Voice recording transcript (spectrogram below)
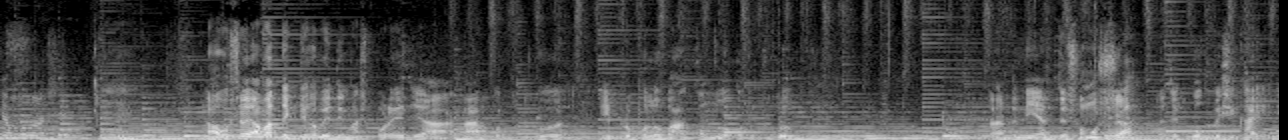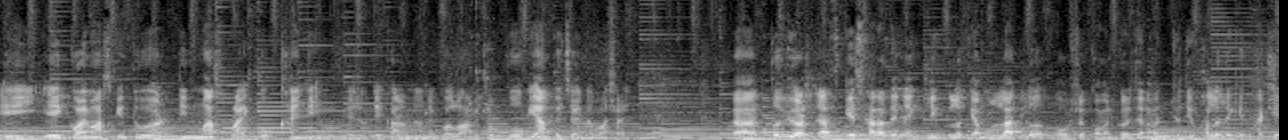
কেমন আসে। অবশ্যই আবার দেখতে হবে দুই মাস পরে যে তার কতটুকু ইমপ্রুভ হলো বা কমলো কতটুকু। তার নিয়ে হচ্ছে সমস্যা যে কোক বেশি খায়। এই এই কয় মাস কিন্তু আর তিন মাস প্রায় কোক খায়নি। এই কারণে অনেক ভালো। আমি তো কোকই আনতে চাই না বাসায়। আহ, তো আজকে সারাদিনে ক্লিপগুলো কেমন লাগল অবশ্যই কমেন্ট করে জানাবেন। যদি ভালো লেগে থাকে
